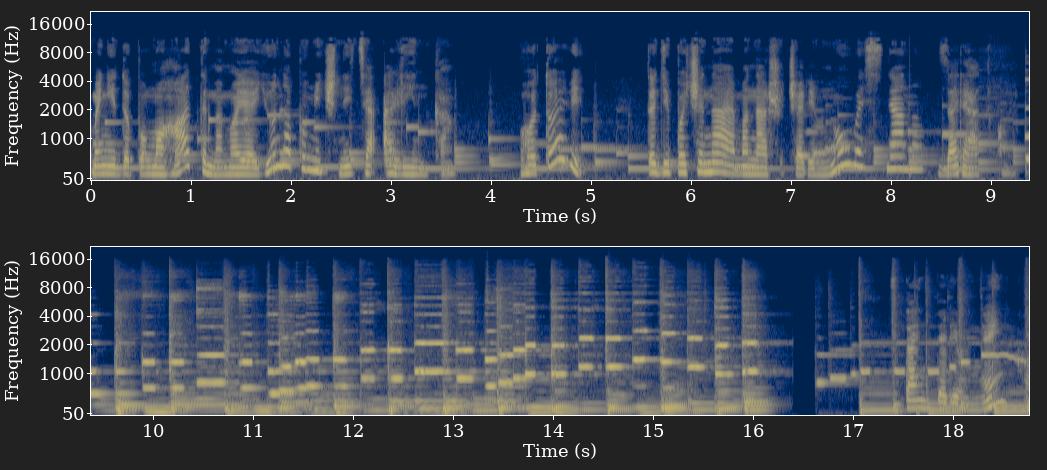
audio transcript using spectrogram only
Мені допомагатиме моя юна помічниця Алінка. Готові? Тоді починаємо нашу чарівну весняну зарядку. Станьте рівненько,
